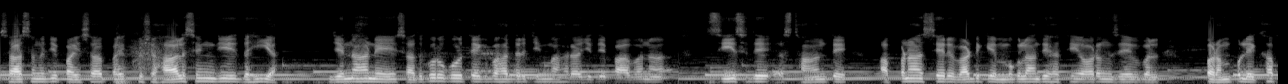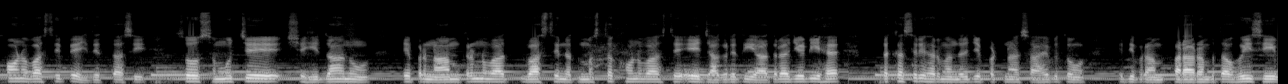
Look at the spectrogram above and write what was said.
ਸਾਧ ਸੰਗਤ ਜੀ, ਭਾਈ ਸਾਹਿਬ, ਭਾਈ ਖੁਸ਼ਹਾਲ ਸਿੰਘ ਜੀ ਦਹੀਆ ਜਿਨ੍ਹਾਂ ਨੇ ਸਤਿਗੁਰੂ ਗੁਰੂ ਤੇਗ ਬਹਾਦਰ ਜੀ ਮਹਾਰਾਜ ਜੀ ਦੇ ਪਾਵਨ ਸੀਸ ਦੇ ਸਥਾਨ ਤੇ ਆਪਣਾ ਸਿਰ ਵੱਢ ਕੇ ਮੁਗਲਾਂ ਦੇ ਹੱਥੀਂ ਔਰੰਗਜ਼ੇਬ ਵੱਲ ਭਰਮ ਭੁਲੇਖਾ ਪਾਉਣ ਵਾਸਤੇ ਭੇਜ ਦਿੱਤਾ ਸੀ। ਸੋ ਸਮੁੱਚੇ ਸ਼ਹੀਦਾਂ ਨੂੰ ਇਹ ਪ੍ਰਣਾਮ ਕਰਨ ਵਾ- ਵਾਸਤੇ ਨਤਮਸਤਕ ਹੋਣ ਵਾਸਤੇ ਇਹ ਜਾਗਰਤੀ ਯਾਤਰਾ ਜਿਹੜੀ ਹੈ, ਤਖਤ ਸ੍ਰੀ ਹਰਮੰਦਰ ਜੀ ਪਟਨਾ ਸਾਹਿਬ ਤੋਂ ਇਹਦੀ ਪ੍ਰਾਰੰਭ- ਪ੍ਰਾਰੰਭਤਾ ਹੋਈ ਸੀ।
